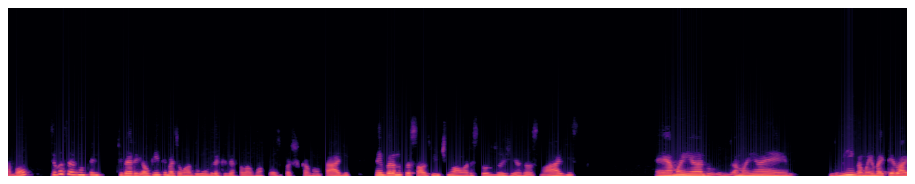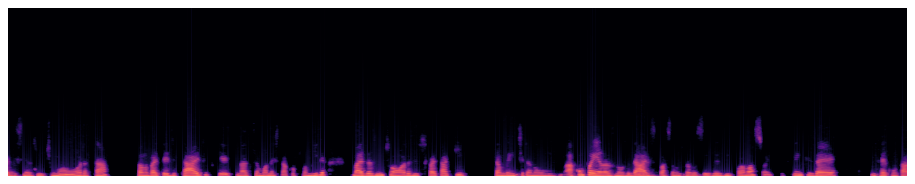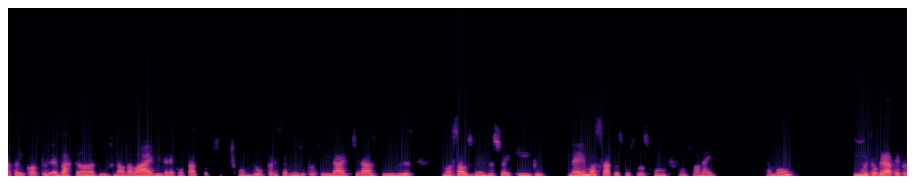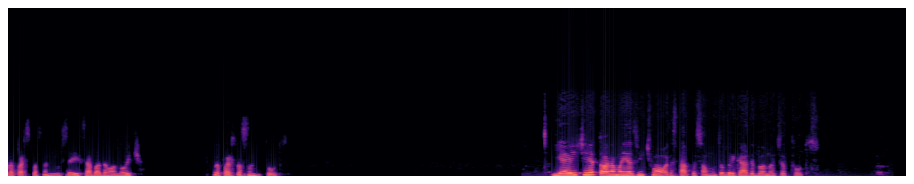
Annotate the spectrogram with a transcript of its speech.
tá bom? Se vocês não tiverem, alguém tem mais alguma dúvida, quiser falar alguma coisa, pode ficar à vontade. Lembrando, pessoal, às 21 horas, todos os dias as lives. É, amanhã, do, amanhã é domingo, amanhã vai ter live sim às 21 horas, tá? Só não vai ter de tarde, porque final de semana está com a família, mas às 21 horas a gente vai estar aqui também tirando, acompanhando as novidades, passando para vocês as informações. Quem quiser entrar em contato aí com a, é bacana no final da live, entrar em contato com a pessoa que te convidou para essa grande oportunidade, tirar as dúvidas, mostrar os ganhos da sua equipe, né, e mostrar para as pessoas como que funciona aí, tá bom? Muito grata pela participação de vocês, sabadão à noite, pela participação de todos. E aí a gente retorna amanhã às 21 horas, tá, pessoal? Muito obrigada e boa noite a todos.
